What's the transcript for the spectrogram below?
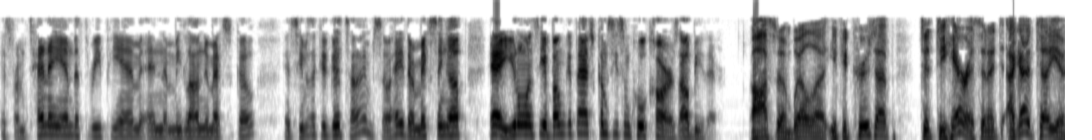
It's from 10 a.m. to 3 p.m. in Milan, New Mexico. It seems like a good time. So hey, they're mixing up. Hey, you don't want to see a pumpkin patch? Come see some cool cars. I'll be there. Awesome. Well, uh, you could cruise up to, to Tijeras, and I, I got to tell you,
